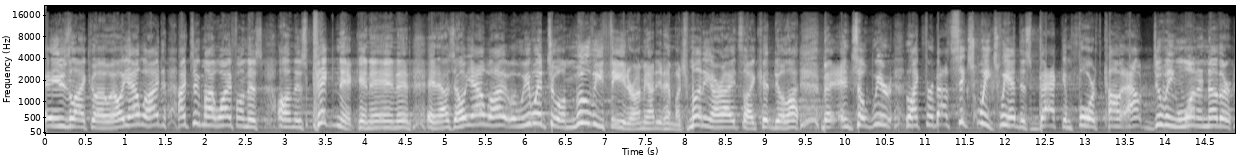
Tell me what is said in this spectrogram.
He's like, oh, oh yeah, well, I, I, took my wife on this on this picnic, and and and, and I was, oh yeah, well, I, we went to a movie theater. I mean, I didn't have much money, all right, so I couldn't do a lot. But and so we're like for about six weeks, we had this back and forth, outdoing one another,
